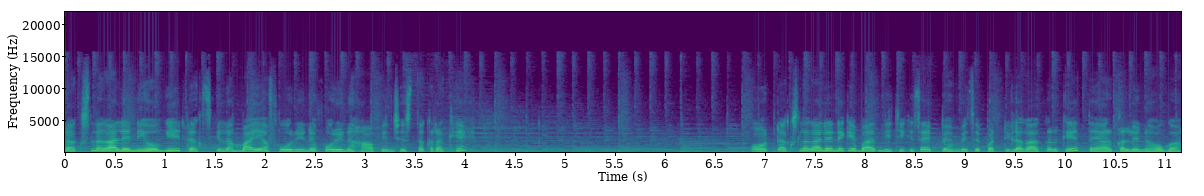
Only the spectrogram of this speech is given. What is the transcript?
टक्स लगा लेनी होगी। टक्स की लंबाई या four and four and half inches तक रखें। और टक्स लगा लेने के बाद नीचे की साइड पे हमें इसे पट्टी लगा करके तैयार कर लेना होगा।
